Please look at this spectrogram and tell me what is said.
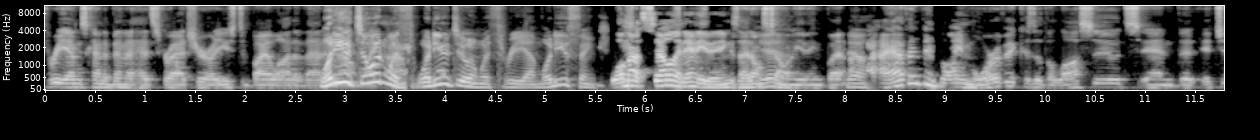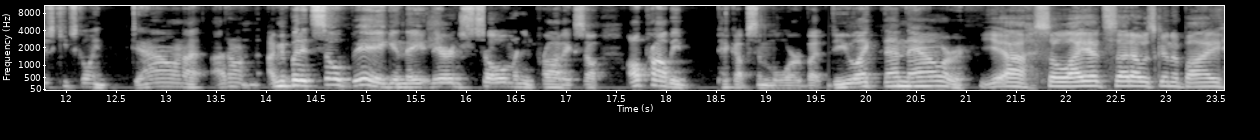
3M's kind of been a head scratcher. I used to buy a lot of that. What are you doing like, with What are you doing with 3M? What do you think? Well, I'm not selling anything because I don't yeah. sell anything, but yeah. I, I, haven't been buying more of it because of the lawsuits, and the, it just keeps going down. I, I don't. I mean, but it's so big, and they they're in so many products. So I'll probably pick up some more. But do you like them now, or? Yeah. So I had said I was going to buy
